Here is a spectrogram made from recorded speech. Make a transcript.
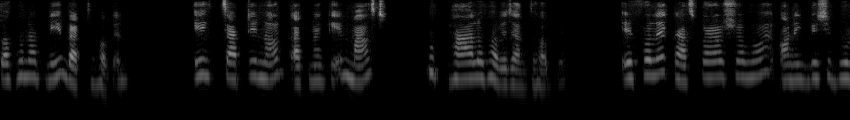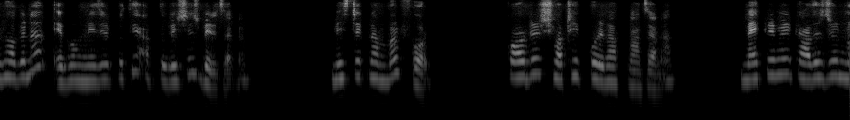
তখন আপনি ব্যর্থ হবেন। এই চারটি নট আপনাকে মাস্ট খুব ভালোভাবে জানতে হবে। এর ফলে কাজ করার সময় অনেক বেশি ভুল হবে না এবং নিজের প্রতি আত্মবিশ্বাস বেড়ে যাবে। মিস্টেক নাম্বার ফোর কর্ডের সঠিক পরিমাপ না জানা। ম্যাক্রেমের কাজের জন্য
